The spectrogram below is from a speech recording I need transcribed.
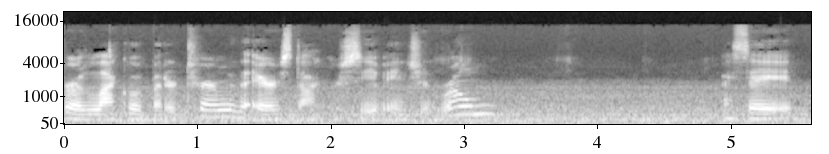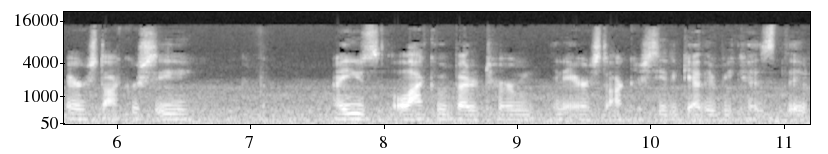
for lack of a better term, the aristocracy of ancient Rome. I say aristocracy I use lack of a better term and aristocracy together because the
